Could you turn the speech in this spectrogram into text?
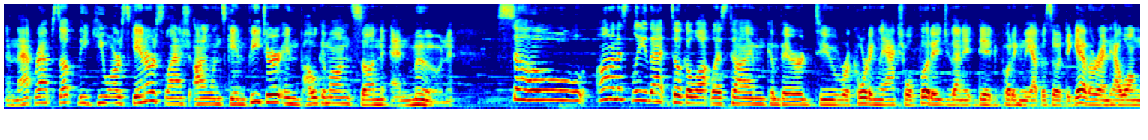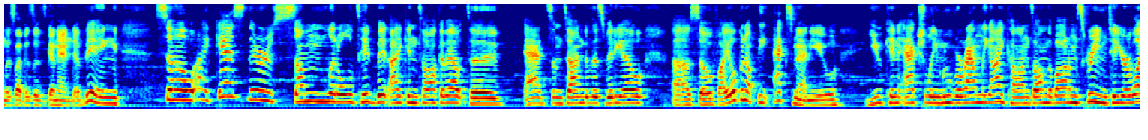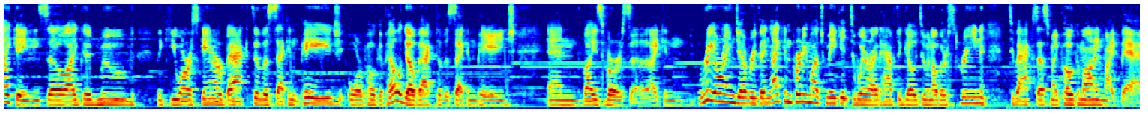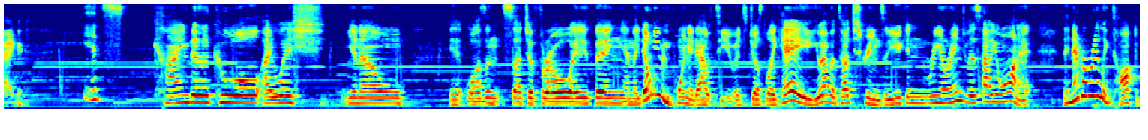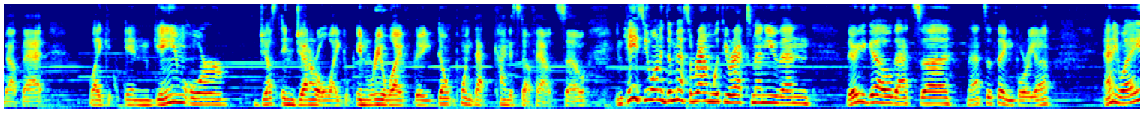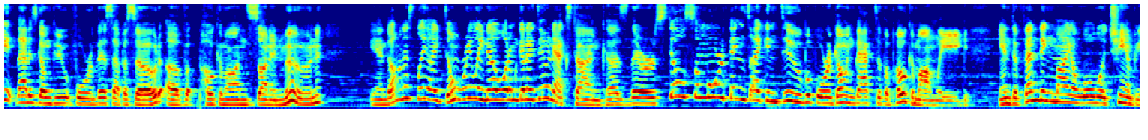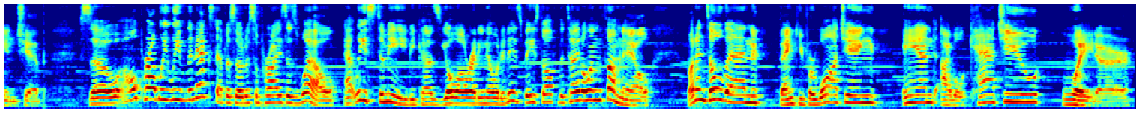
And that wraps up the QR scanner slash island scan feature in Pokemon Sun and Moon. So, honestly, that took a lot less time compared to recording the actual footage than it did putting the episode together and how long this episode's gonna end up being. So, I guess there's some little tidbit I can talk about to add some time to this video. Uh, so, if I open up the X menu, you can actually move around the icons on the bottom screen to your liking. So I could move the QR scanner back to the second page or Pokepelago back to the second page and vice versa. I can rearrange everything. I can pretty much make it to where I'd have to go to another screen to access my Pokemon in my bag. It's kinda cool. I wish, you know, it wasn't such a throwaway thing, and they don't even point it out to you. It's just like, hey, you have a touchscreen, so you can rearrange this how you want it. They never really talked about that, like in game or just in general, like in real life, they don't point that kind of stuff out. So, in case you wanted to mess around with your X menu, then there you go. That's uh, that's a thing for you. Anyway, that is going to do for this episode of Pokemon Sun and Moon. And honestly, I don't really know what I'm gonna do next time, cause there's still some more things I can do before going back to the Pokemon League and defending my Alola Championship. So I'll probably leave the next episode a surprise as well, at least to me, because you'll already know what it is based off the title and the thumbnail. But until then, thank you for watching, and I will catch you later.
